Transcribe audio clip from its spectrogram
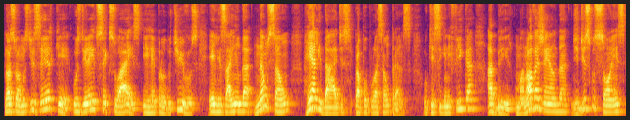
nós vamos dizer que os direitos sexuais e reprodutivos, eles ainda não são realidades para a população trans, o que significa abrir uma nova agenda de discussões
